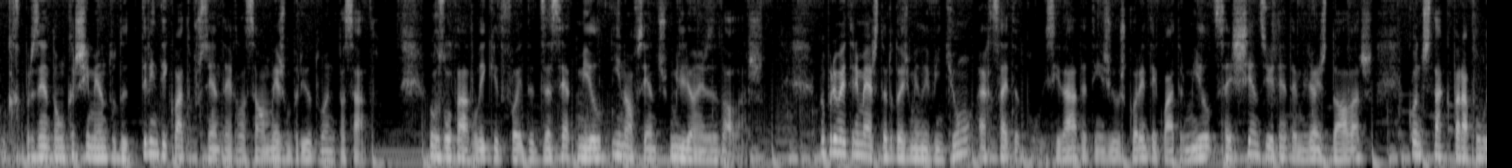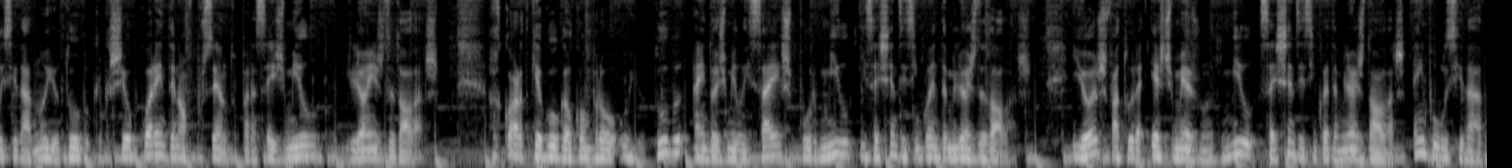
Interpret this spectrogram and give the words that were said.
o que representa um crescimento de 34% em relação ao mesmo período do ano passado. O resultado líquido foi de 17.900 milhões de dólares. No primeiro trimestre de 2021, a receita de publicidade atingiu os 44.680 milhões de dólares, com destaque para a publicidade no YouTube, que cresceu 49% para 6 mil milhões de dólares. Recorde que a Google comprou o YouTube em 2006 por 1.650 milhões de dólares e hoje fatura estes mesmos 1.650 milhões de dólares em publicidade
